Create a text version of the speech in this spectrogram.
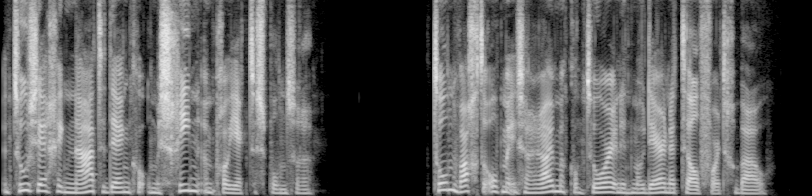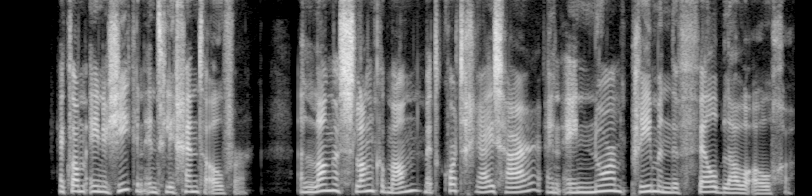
Een toezegging na te denken om misschien een project te sponsoren. Ton wachtte op me in zijn ruime kantoor in het moderne Telfort-gebouw. Hij kwam energiek en intelligent over. Een lange, slanke man met kort grijs haar en enorm priemende, felblauwe ogen.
